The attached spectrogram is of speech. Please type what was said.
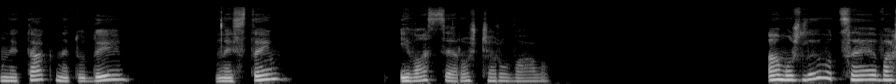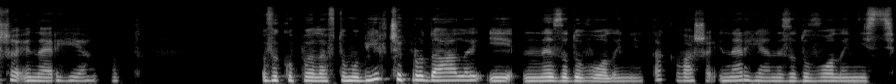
не так, не туди, не з тим, і вас це розчарувало. А можливо, це ваша енергія. От ви купили автомобіль чи продали і незадоволені. Так, ваша енергія, незадоволеність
